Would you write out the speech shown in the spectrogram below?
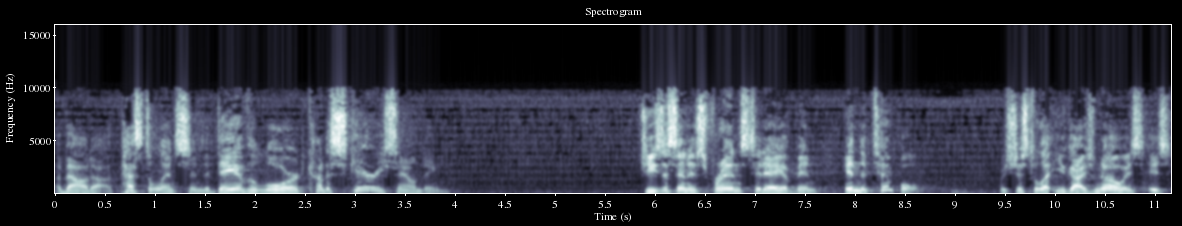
about uh, pestilence and the day of the Lord. Kind of scary sounding. Jesus and his friends today have been in the temple, which just to let you guys know is, is,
